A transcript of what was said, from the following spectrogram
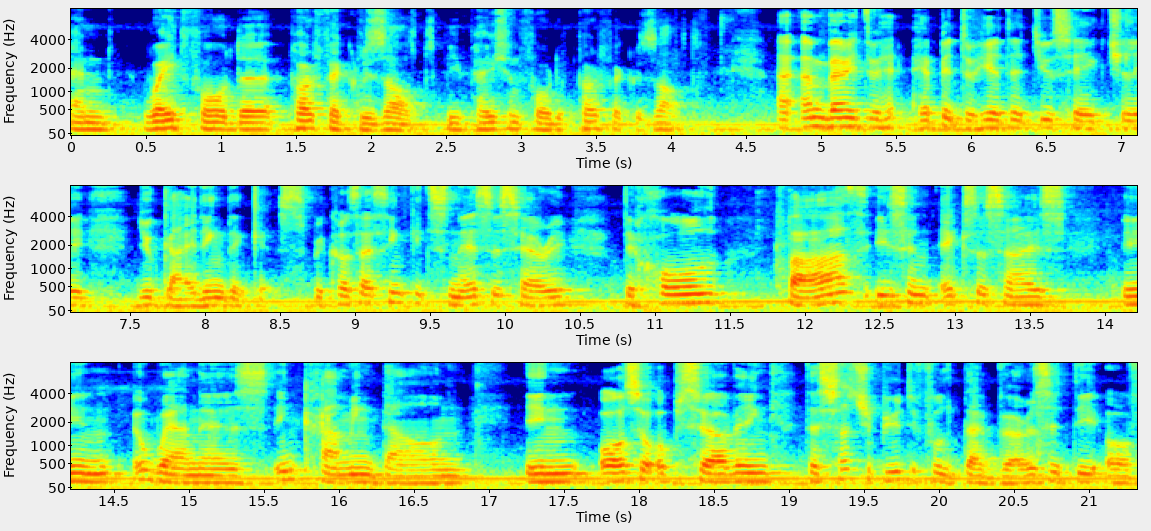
and wait for the perfect result. Be patient for the perfect result. I'm very to ha- happy to hear that you say actually you're guiding the guests because I think it's necessary. The whole path is an exercise in awareness, in calming down, in also observing there's such a beautiful diversity of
